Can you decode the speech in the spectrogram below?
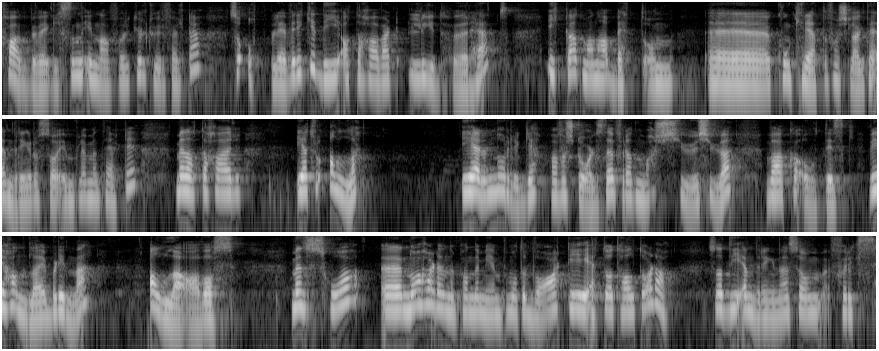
fagbevegelsen innenfor kulturfeltet, så opplever ikke de at det har vært lydhørhet. Ikke at man har bedt om eh, konkrete forslag til endringer og så implementert de, men at det har Jeg tror alle i hele Norge har forståelse for at mars 2020 var kaotisk. Vi handla i blinde, alle av oss. Men så, eh, nå har denne pandemien på en måte vart i ett og et halvt år. da. Så de endringene som f.eks.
